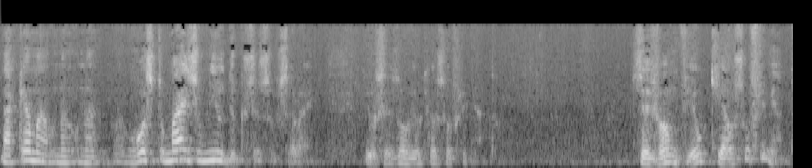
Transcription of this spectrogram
na cama, no rosto mais humilde que vocês observarem. E vocês vão ver o que é o sofrimento. Vocês vão ver o que é o sofrimento.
